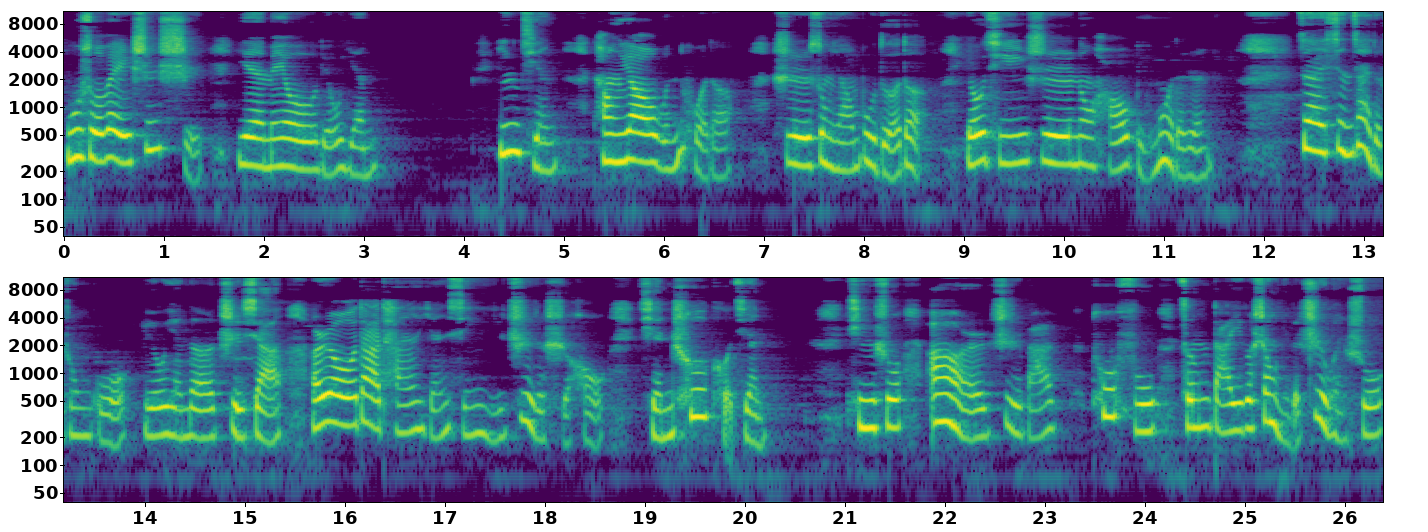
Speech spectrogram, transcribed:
无所谓生死，也没有流言。阴间倘要稳妥的，是颂扬不得的，尤其是弄好笔墨的人。在现在的中国，流言的治下，而又大谈言行一致的时候，前车可鉴。听说阿尔智拔托夫曾答一个少女的质问说：“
